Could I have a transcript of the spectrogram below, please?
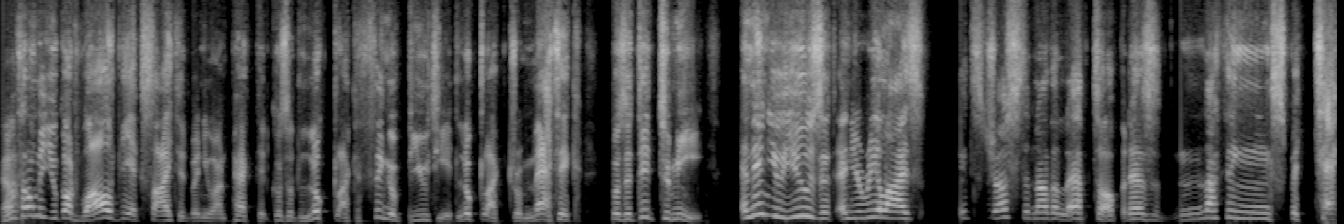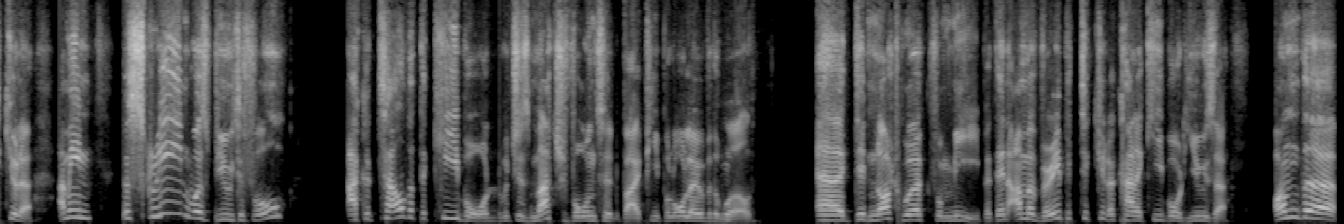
Tell me, tell me you got wildly excited when you unpacked it because it looked like a thing of beauty. It looked like dramatic because it did to me. And then you use it and you realize it's just another laptop. It has nothing spectacular. I mean, the screen was beautiful. I could tell that the keyboard, which is much vaunted by people all over the mm. world, uh, did not work for me. But then I'm a very particular kind of keyboard user. On the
